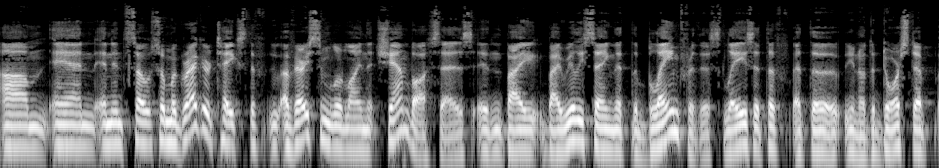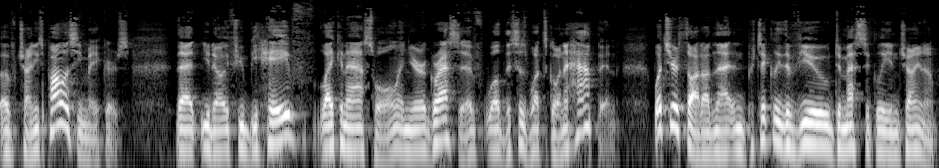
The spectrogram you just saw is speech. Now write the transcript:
Um, and and so so McGregor takes the, a very similar line that Shambaugh says, in, by by really saying that the blame for this lays at the at the you know the doorstep of Chinese policymakers. That you know if you behave like an asshole and you're aggressive, well, this is what's going to happen. What's your thought on that, and particularly the view domestically in China?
